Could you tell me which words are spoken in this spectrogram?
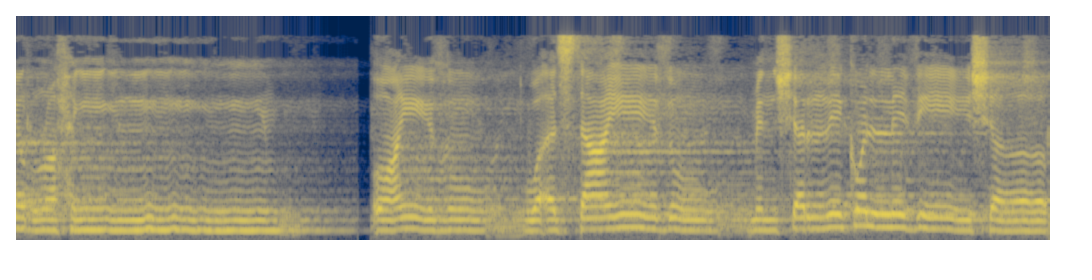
الرحيم. أعيذ وأستعيذ من شر كل ذي شر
